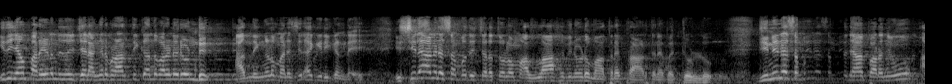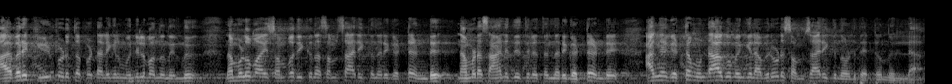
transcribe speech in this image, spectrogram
ഇത് ഞാൻ പറയണമെന്ന് ചോദിച്ചാൽ അങ്ങനെ പ്രാർത്ഥിക്കാന്ന് പറയുന്നവരുണ്ട്. അത് നിങ്ങൾ മനസ്സിലാക്കിയിരിക്കണ്ടേ. ഇസ്ലാമിനെ സംബന്ധിച്ചിടത്തോളം അള്ളാഹുവിനോട് മാത്രമേ പ്രാർത്ഥന പറ്റുള്ളൂ. ജിന്നിനെ സംബന്ധിച്ച് ഞാൻ പറഞ്ഞു അവരെ കീഴ്പ്പെടുത്തപ്പെട്ട അല്ലെങ്കിൽ മുന്നിൽ വന്ന് നിന്ന് നമ്മളുമായി സംവദിക്കുന്ന സംസാരിക്കുന്ന ഒരു ഘട്ടമുണ്ട്. നമ്മുടെ സാന്നിധ്യത്തിൽ എത്തുന്ന ഒരു ഘട്ടമുണ്ട്. അങ്ങനെ ഘട്ടം ഉണ്ടാകുമെങ്കിൽ അവരോട് സംസാരിക്കുന്നതുകൊണ്ട് തെറ്റൊന്നുമില്ല.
